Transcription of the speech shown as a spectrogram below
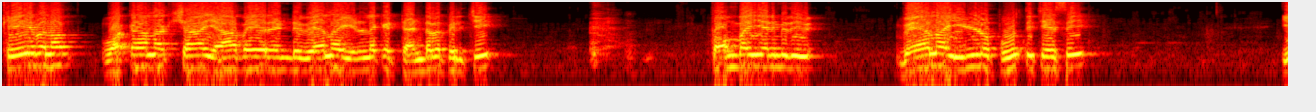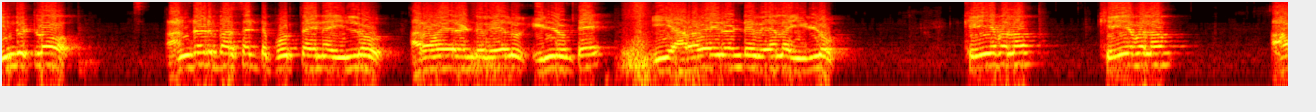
కేవలం ఒక లక్ష యాభై రెండు వేల ఇళ్ళకి టెండర్ పిలిచి తొంభై ఎనిమిది వేల ఇళ్ళు పూర్తి చేసి ఇందుట్లో హండ్రెడ్ పర్సెంట్ పూర్తయిన ఇల్లు అరవై రెండు వేలు ఇళ్ళుంటే ఈ అరవై రెండు వేల ఇళ్ళు కేవలం కేవలం ఆ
